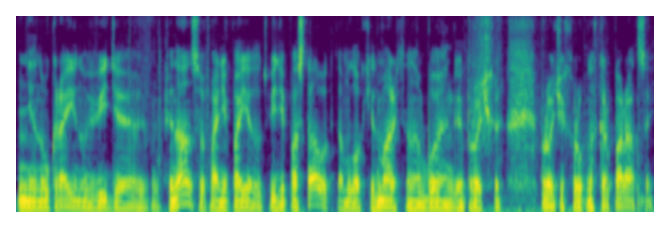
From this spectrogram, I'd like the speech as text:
ни на Украину в виде финансов, они поедут в виде поставок, там, Lockheed Martin, Boeing и прочих, прочих крупных корпораций.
